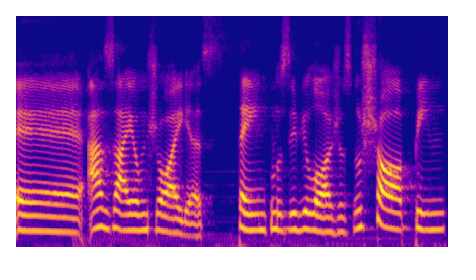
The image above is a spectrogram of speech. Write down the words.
É, a Zion Joias tem inclusive lojas no shopping,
